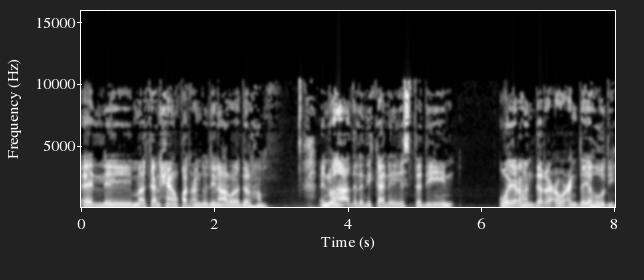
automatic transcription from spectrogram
اللي ما كان حين أوقات عنده دينار ولا درهم. إنه هذا الذي كان يستدين ويرهن درعه عند يهودي.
